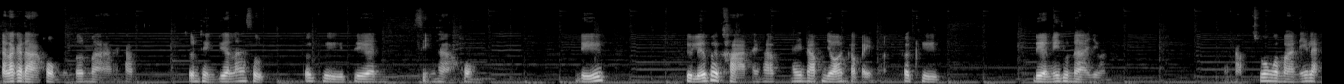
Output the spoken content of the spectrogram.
กรกฎาคมเป็นต้นมานะครับ จนถึงเดือนล่าสุดก็คือเดือนสิงหาคม หรือหรือเหลือเผื่อขาดนะครับ ให้นับย้อนกลับไปก็คือเดือนมิถุนายนนะครับช่วงประมาณนี้แหละ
